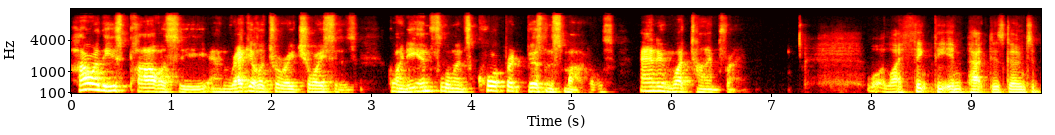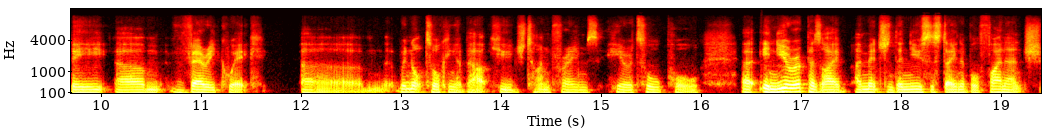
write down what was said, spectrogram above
How are these policy and regulatory choices going to influence corporate business models and in what time frame? Well, I think the impact is going to be um, very quick. Um, we're not talking about huge timeframes here at all, Paul. Uh, in Europe, as I, I, mentioned, the new sustainable finance,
